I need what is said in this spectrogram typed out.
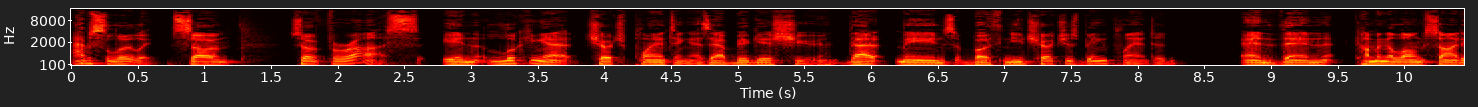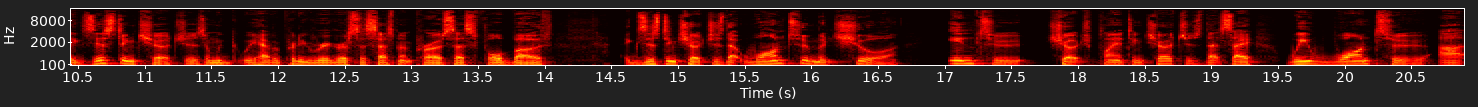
Absolutely. So, so for us, in looking at church planting as our big issue, that means both new churches being planted and then coming alongside existing churches. And we, we have a pretty rigorous assessment process for both existing churches that want to mature into church planting churches that say we want to uh,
